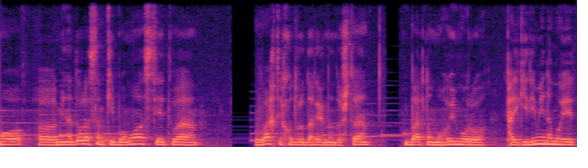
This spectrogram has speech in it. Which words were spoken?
мо миннатдор ҳастам ки бо мо ҳастед ва вақти худро дариқ надошта барномаҳои моро пайгирӣ менамоед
